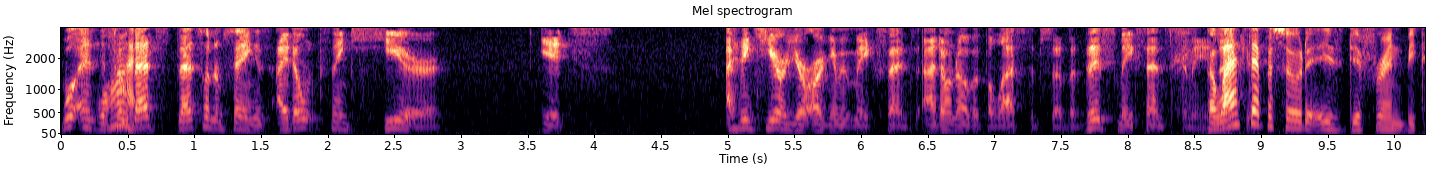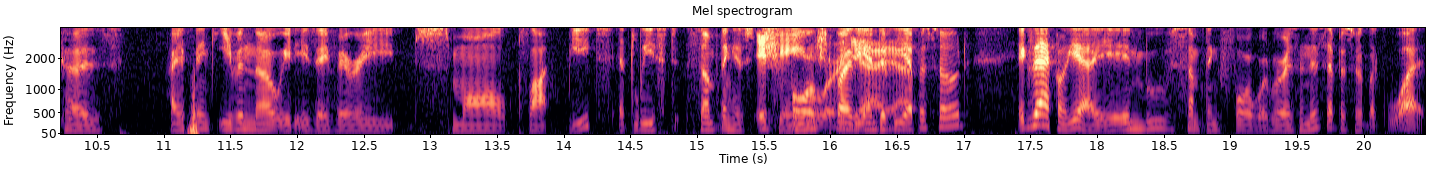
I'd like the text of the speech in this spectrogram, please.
Well, and so that's that's what I'm saying is I don't think here it's. I think here your argument makes sense. I don't know about the last episode, but this makes sense to me. The last episode is different because I think even though it is a very small plot beat, at least something has It's changed forward, by the yeah, end of the episode. Exactly, yeah, it moves something forward. Whereas in this episode, like what?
